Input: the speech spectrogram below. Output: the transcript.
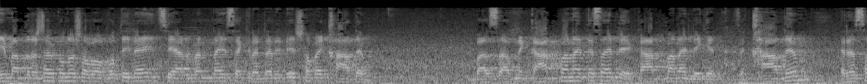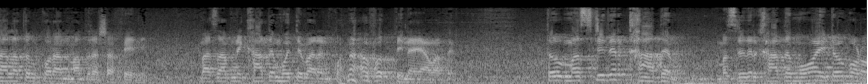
এই মাদ্রাসার কোনো সভাপতি নাই, চেয়ারম্যান নাই, সেক্রেটারি নেই, সবাই খাদেম। বাস, আপনি কাঠ বানাইতে চাইলে, কাঠ বানাই লেখেন যে, খাদেম রেসালাতুল কোরআন মাদ্রাসা ফেনি। বাস, আপনি খাদেম হইতে পারেন, কোনো আপত্তি নাই আমাদের। তো মসজিদের খাদেম মসজিদের খাদেম হওয়া এটাও বড়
